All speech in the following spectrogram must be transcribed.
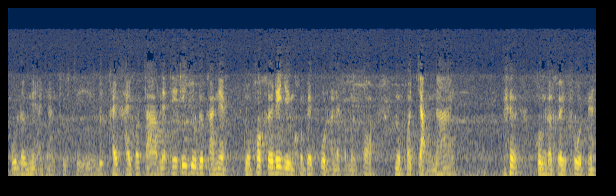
พูดเรื่องนี้อาจารย์สุสีหรือใครๆก็ตามเนี่ยที่ที่อยู่ด้วยกันเนี่ยหลวงพ่อเคยได้ยินคนไปพูดอะไรกับหลวงพ่อหลวงพ่อจำได้คุณก็เคยพูดเนี่ย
